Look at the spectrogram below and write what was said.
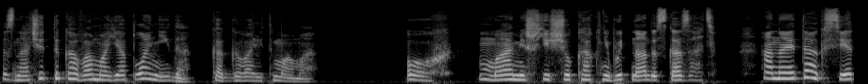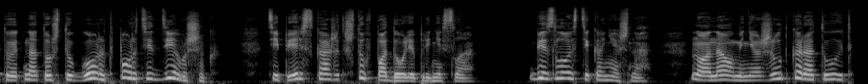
значит, такова моя планида, как говорит мама. Ох, маме ж еще как-нибудь надо сказать. Она и так сетует на то, что город портит девушек. Теперь скажет, что в подоле принесла. Без злости, конечно, но она у меня жутко ратует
